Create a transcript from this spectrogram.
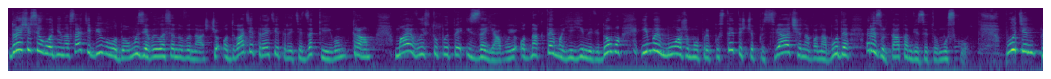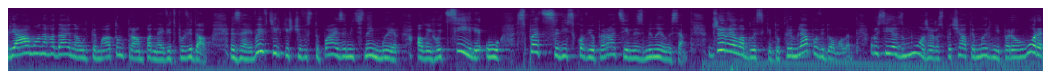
До речі, сьогодні на сайті Білого Дому з'явилася новина, що о 23.30 за Києвом Трамп має виступити із заявою. Однак тема її невідома, і ми можемо припустити, що присвячена вона буде результатам візиту в Москву. Путін прямо нагадаю на ультиматум Трампа не відповідав. Заявив тільки, що виступає за міцний мир, але його цілі у спецвійськовій операції не змінилися. Джерела близькі до Кремля повідомили, Росія зможе розпочати мирні переговори,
